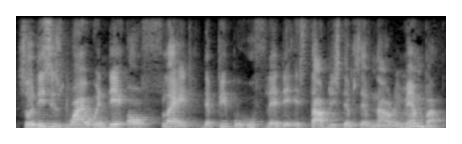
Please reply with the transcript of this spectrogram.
So this is why when they all fled, the people who fled, they established themselves. Now remember,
